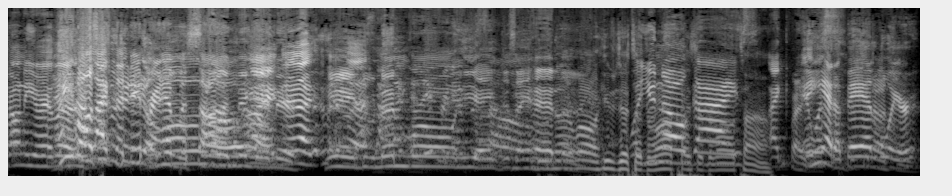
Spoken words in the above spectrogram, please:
Don't even He relate. like his a virginity different a long episode. time Nigga ago. in there. He ain't do nothing wrong. He ain't just ain't had Nothing nothing wrong. He was just Well, at the you wrong know, place at guys, the wrong time. like, Right. And he had a bad lawyer,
